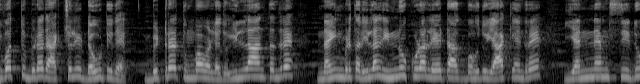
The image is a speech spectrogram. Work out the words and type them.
ಇವತ್ತು ಬಿಡೋದು ಆ್ಯಕ್ಚುಲಿ ಡೌಟ್ ಇದೆ. ಬಿಟ್ಟರೆ ತುಂಬ ಒಳ್ಳೆಯದು ಇಲ್ಲ ಅಂತಂದರೆ ನೈನ್ ಬಿಡ್ತಾರೆ. ಇಲ್ಲ ಇನ್ನೂ ಕೂಡ ಲೇಟ್ ಆಗಬಹುದು. ಯಾಕೆ ಅಂದರೆ ಎನ್ ಎಂ ಸಿದು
